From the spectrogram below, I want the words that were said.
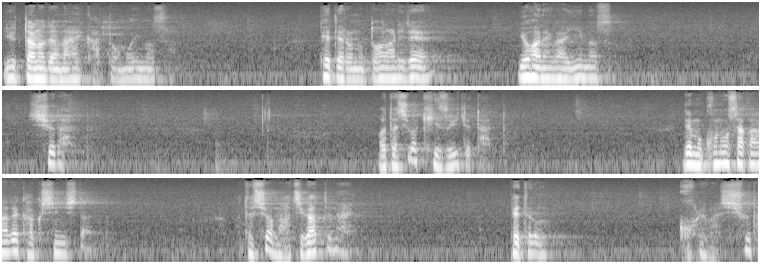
言ったのではないかと思います。ペテロの隣でヨハネが言います。主だ私は気づいてたと。でもこの魚で確信した。私は間違ってない。ペテロこれは主だ。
